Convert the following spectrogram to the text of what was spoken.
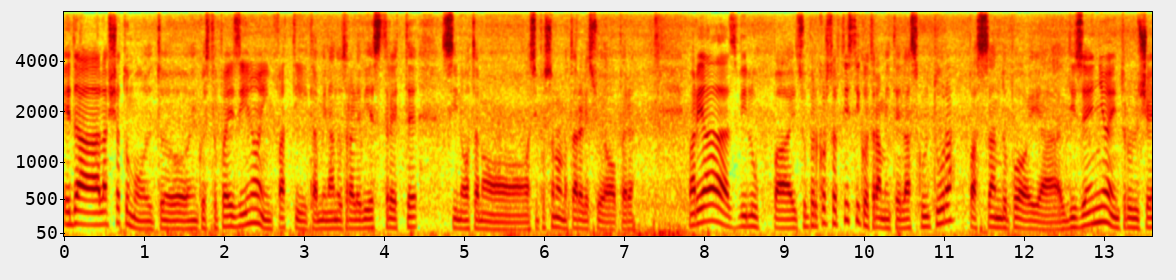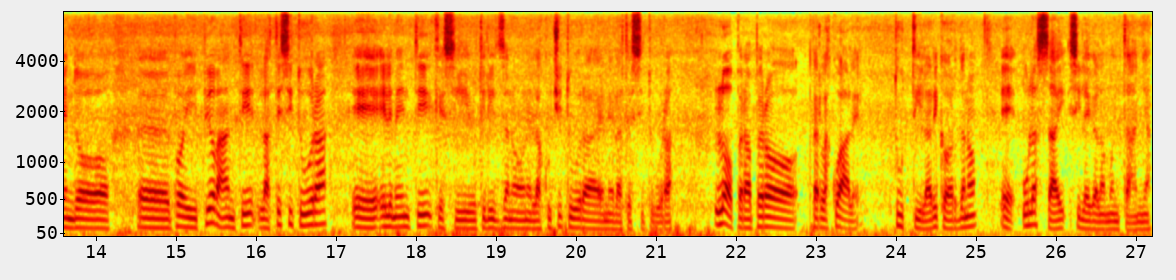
ed ha lasciato molto in questo paesino, infatti camminando tra le vie strette si, notano, si possono notare le sue opere. Maria sviluppa il suo percorso artistico tramite la scultura, passando poi al disegno e introducendo eh, poi più avanti la tessitura e elementi che si utilizzano nella cucitura e nella tessitura. L'opera però per la quale tutti la ricordano è Ulassai si lega alla montagna.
